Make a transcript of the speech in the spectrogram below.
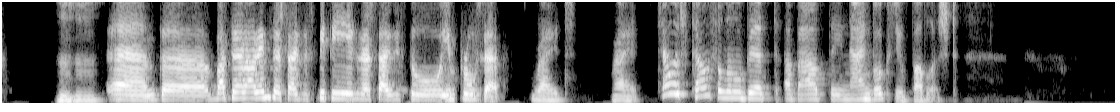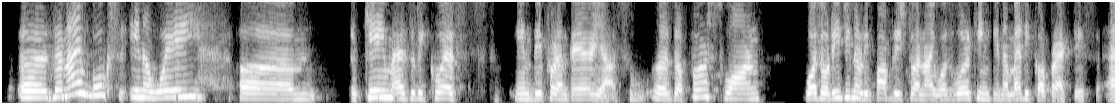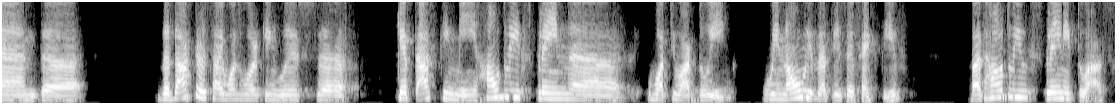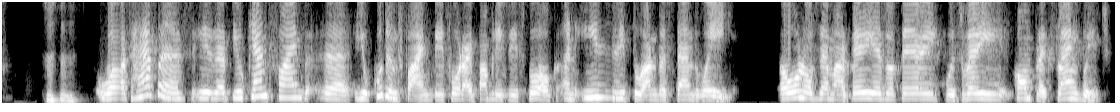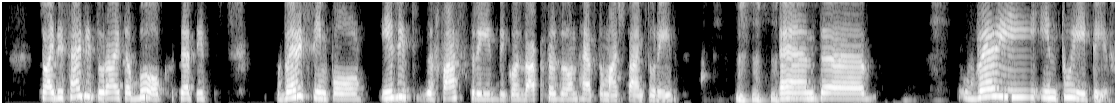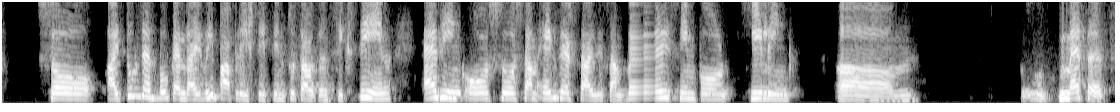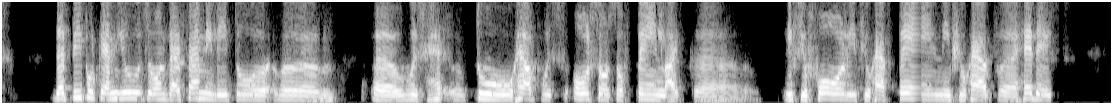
Mm-hmm. And uh, but there are exercises, PT exercises to improve that. Right, right. Tell us, tell us a little bit about the nine books you've published. Uh, the nine books, in a way, um, came as requests in different areas. Uh, the first one was originally published when I was working in a medical practice, and uh, the doctors I was working with uh, kept asking me, How do we explain uh, what you are doing? We know that is effective, but how do you explain it to us? what happens is that you can't find, uh, you couldn't find before I published this book, an easy to understand way. All of them are very esoteric with very complex language. So I decided to write a book that is very simple, easy to fast read because doctors don't have too much time to read, and uh, very intuitive. So I took that book and I republished it in 2016, adding also some exercises, some very simple healing um, methods that people can use on their family to um, uh, with to help with all sorts of pain, like uh, if you fall, if you have pain, if you have uh, headaches,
